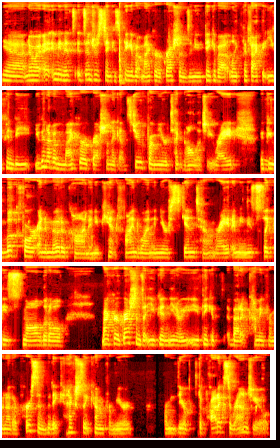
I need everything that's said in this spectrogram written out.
yeah, no, I, I mean it's it's interesting because you think about microaggressions and you think about like the fact that you can be you can have a microaggression against you from your technology, right? If you look for an emoticon and you can't find one in your skin tone, right? I mean, these like these small little microaggressions that you can you know you think about it coming from another person, but it can actually come from your from your the products around you.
